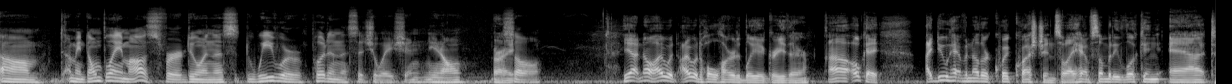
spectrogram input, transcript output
um, I mean, don't blame us for doing this. We were put in this situation, you know. Right. So Yeah, no, I would I would wholeheartedly agree there. Uh, okay, I do have another quick question. So I have somebody looking at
